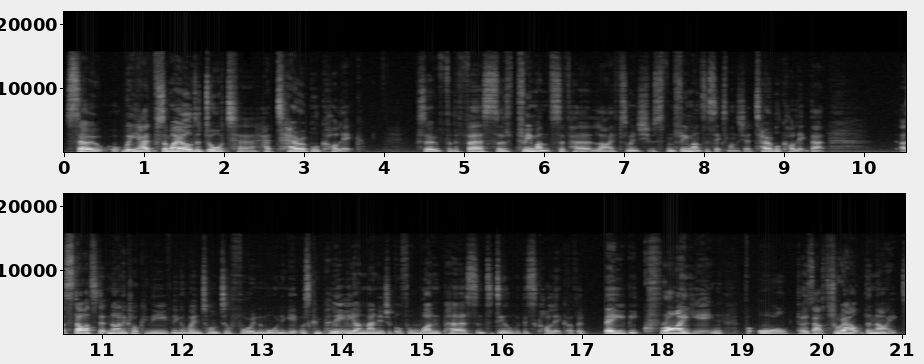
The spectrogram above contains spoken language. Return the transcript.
So we had, so my older daughter had terrible colic. So for the first sort of three months of her life, so when she was from three months to six months, she had terrible colic that uh, started at nine o'clock in the evening and went on till four in the morning. It was completely unmanageable for one person to deal with this colic of a baby crying for all those hours throughout the night.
